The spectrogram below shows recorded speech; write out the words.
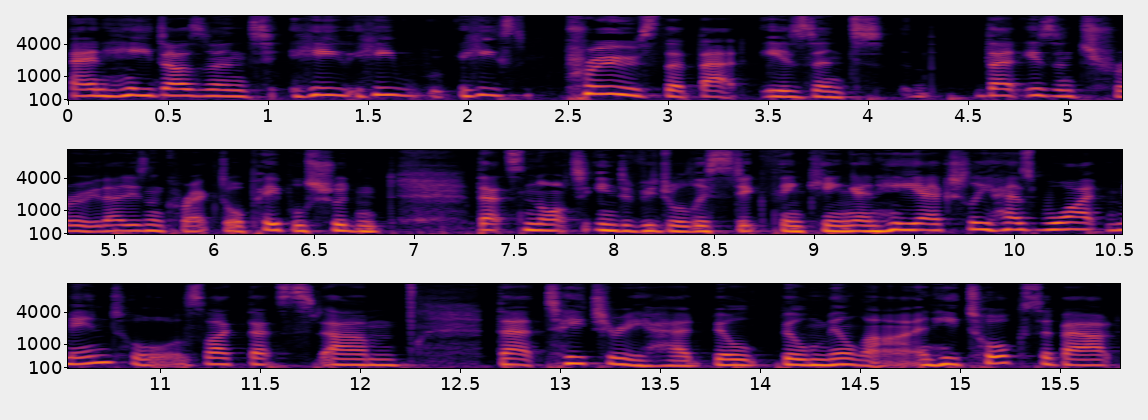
And he doesn't. He he he proves that that isn't that isn't true. That isn't correct, or people shouldn't. That's not individualistic thinking. And he actually has white mentors, like that's um, that teacher he had, Bill Bill Miller, and he talks about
